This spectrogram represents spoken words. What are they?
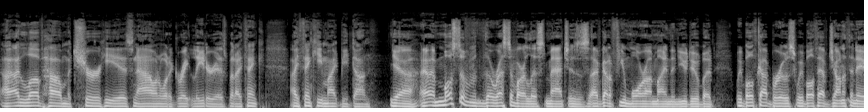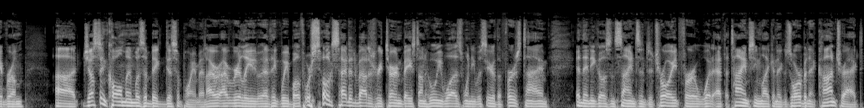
I, I love how mature he is now and what a great leader is. But I think I think he might be done. Yeah, uh, most of the rest of our list matches. I've got a few more on mine than you do, but we both got Bruce. We both have Jonathan Abram. Uh, Justin Coleman was a big disappointment. I, I really, I think we both were so excited about his return based on who he was when he was here the first time, and then he goes and signs in Detroit for what at the time seemed like an exorbitant contract,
